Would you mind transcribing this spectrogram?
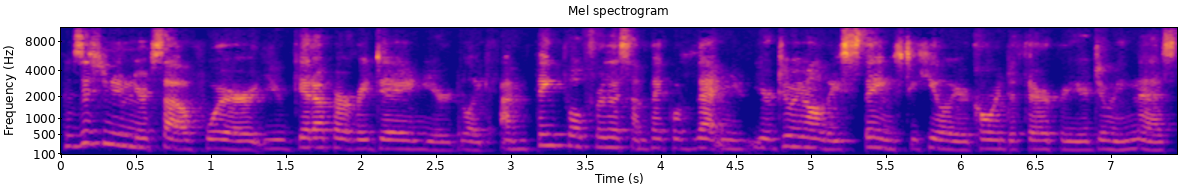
positioning yourself where you get up every day and you're like, I'm thankful for this, I'm thankful for that. And you, are doing all these things to heal. You're going to therapy, you're doing this,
